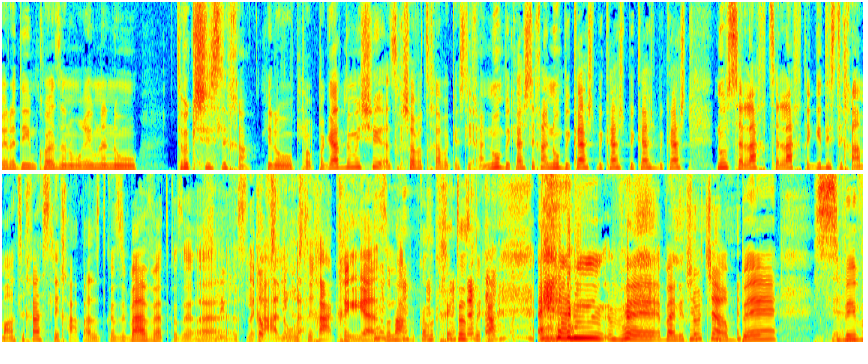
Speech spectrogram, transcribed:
ילדים כל הזמן אומרים לנו, תבקשי סליחה. כאילו, כן. פגעת במישהי, אז כן. עכשיו את צריכה לבקש סליחה. כן. נו, ביקשת סליחה, נו, ביקשת, ביקשת, ביקשת, ביקשת, נו, סלחת, סלחת, תגידי סליחה, אמרת סליחה, סליחה. ואז את כזה באה ואת כזה, אה, סליחה, נו, סליחה, קחי, הזונה, כזה קחי את הסליחה. ואני חושבת שהרבה כן. סביב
